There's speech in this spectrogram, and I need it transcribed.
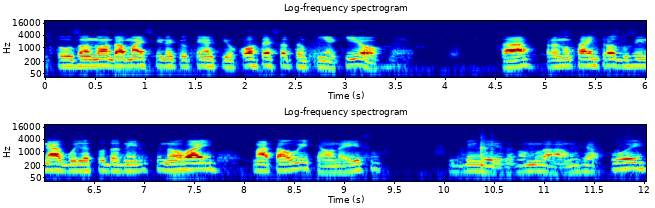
estou usando uma da mais fina que eu tenho aqui. Eu corto essa tampinha aqui, ó. Tá? Para não estar tá introduzindo a agulha toda nele, senão vai matar o leitão, não é isso? Beleza, vamos lá. Um já foi.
